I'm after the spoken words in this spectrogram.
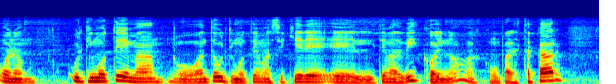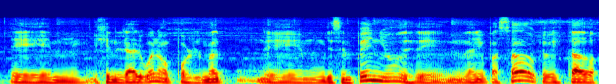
bueno, último tema, o anteúltimo tema, si quiere, el tema de Bitcoin, ¿no? Como para destacar. Eh, en general, bueno, por el mal eh, desempeño desde el año pasado, que había estado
